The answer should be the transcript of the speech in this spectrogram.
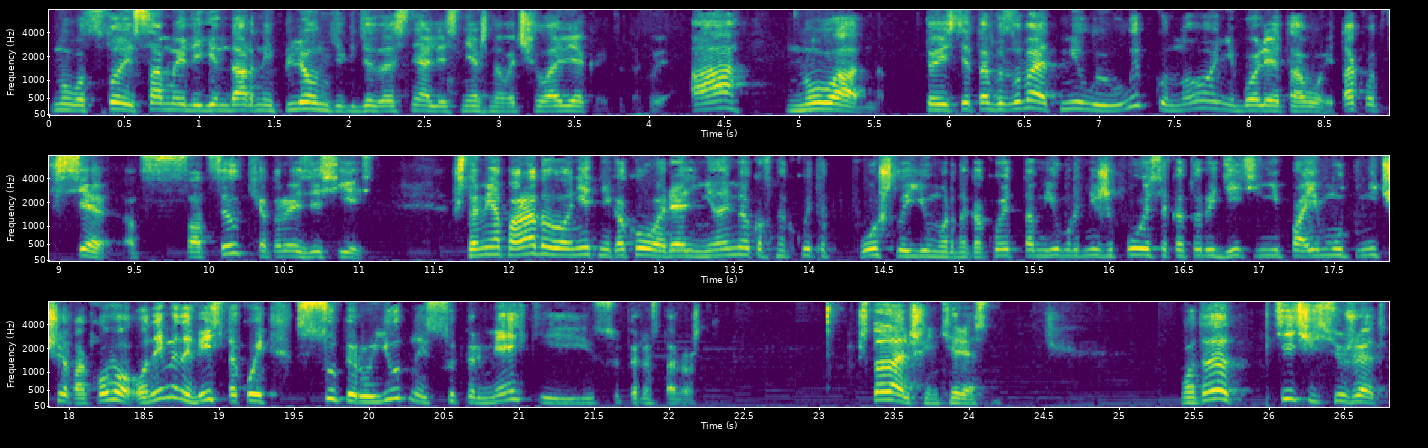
ну вот с той самой легендарной пленки, где засняли Снежного Человека. И такой, а, ну ладно. То есть это вызывает милую улыбку, но не более того. И так вот все отсылки, которые здесь есть. Что меня порадовало, нет никакого реально ни намеков на какой-то пошлый юмор, на какой-то там юмор ниже пояса, который дети не поймут, ничего такого. Он именно весь такой супер уютный, супер мягкий и супер осторожный. Что дальше интересно? Вот этот птичий сюжет,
